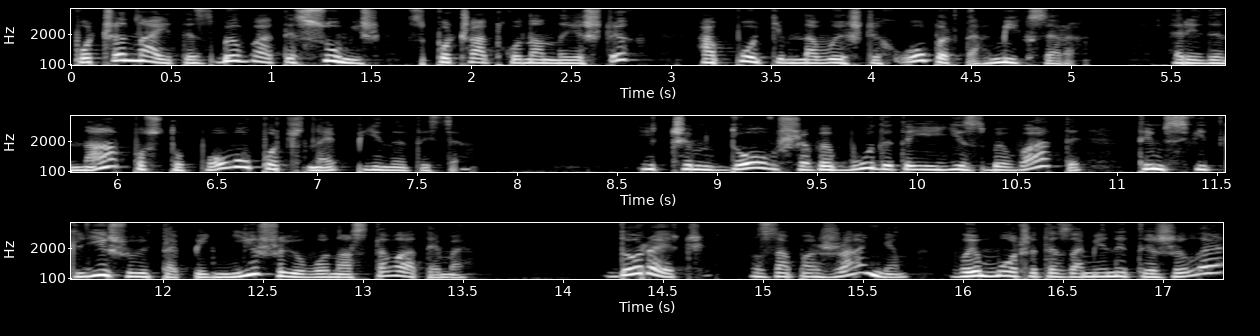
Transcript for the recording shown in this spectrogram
Починайте збивати суміш спочатку на нижчих, а потім на вищих обертах міксера. Рідина поступово почне пінитися. І чим довше ви будете її збивати, тим світлішою та піннішою вона ставатиме. До речі, за бажанням ви можете замінити желе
